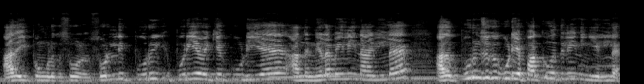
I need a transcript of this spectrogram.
அதை இப்போ உங்களுக்கு சொ- சொல்லி புரி புரிய வைக்கக்கூடிய அந்த நிலைமையிலையும் நான் இல்லை. அதை புரிஞ்சுக்கக்கூடிய பக்குவத்திலையும் நீங்கள் இல்லை.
